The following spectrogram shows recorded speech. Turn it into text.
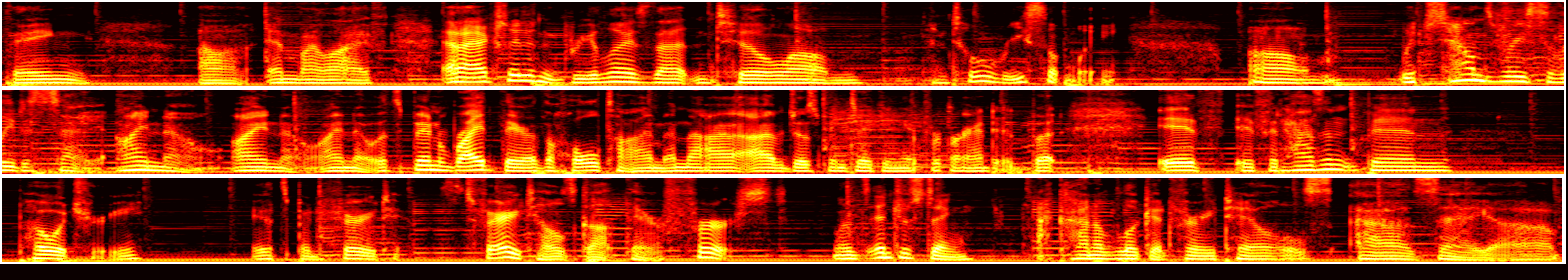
thing uh, in my life, and I actually didn't realize that until um, until recently. Um, which sounds very silly to say. I know, I know, I know. It's been right there the whole time, and I, I've just been taking it for granted. But if if it hasn't been poetry, it's been fairy tales. Fairy tales got there first. Well, it's interesting. I kind of look at fairy tales as a um,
